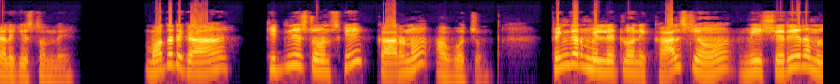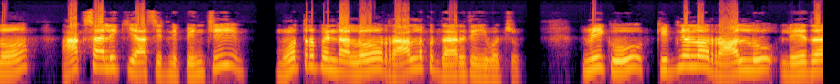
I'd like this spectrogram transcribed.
కలిగిస్తుంది. మొదటిగా కిడ్నీ స్టోన్స్కి కారణం అవ్వచ్చు. ఫింగర్ మిల్లెట్లోని కాల్షియం మీ శరీరంలో ఆక్సాలిక్ యాసిడ్ని పెంచి మూత్రపిండాల్లో రాళ్ళకు దారితీయవచ్చు. మీకు కిడ్నీలో రాళ్ళు లేదా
